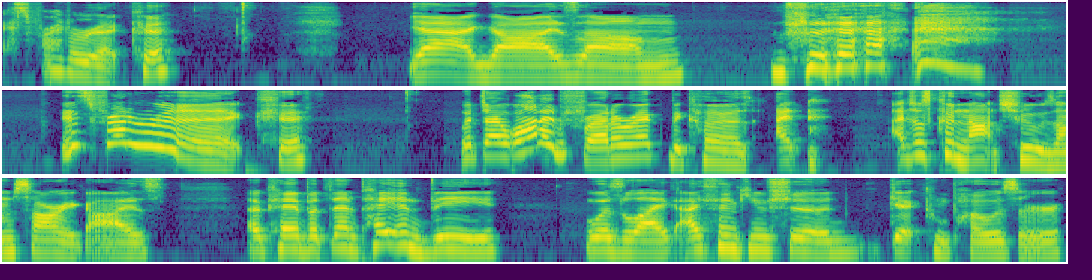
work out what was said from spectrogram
it's Frederick. Yeah guys um it's Frederick which I wanted Frederick because I I just could not choose. I'm sorry guys. Okay but then Peyton B was like I think you should get composer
